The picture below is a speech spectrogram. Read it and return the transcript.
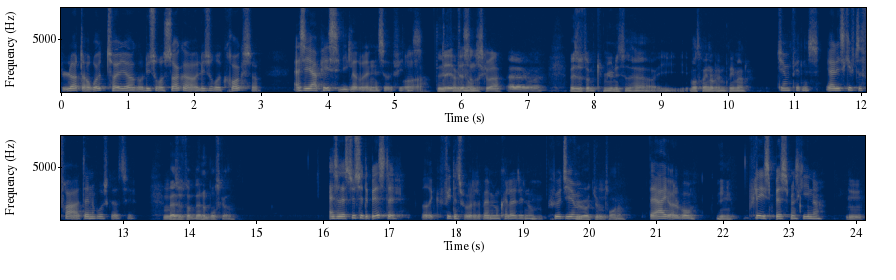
blåt og rødt tøj, og lyserøde sokker og lyserøde crocs. Og... Altså, jeg er pisse ligeglad, hvordan jeg ser ud i fitness. og Det er det, det, er sådan, det skal være. Ja, det er det godt. Hvad synes du om community her? I, hvor træner du hen primært? Gym fitness. Jeg har lige skiftet fra Dannebrogsgade til. Mm. Hvad synes du om Dannebrogsgade? Altså, jeg synes, det er det bedste, jeg ved ikke, fitness world, eller hvad man kalder det nu, Pure Gym, Pure Gym, tror jeg. der er i Aalborg. Enig. Flest bedste maskiner. Mm.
